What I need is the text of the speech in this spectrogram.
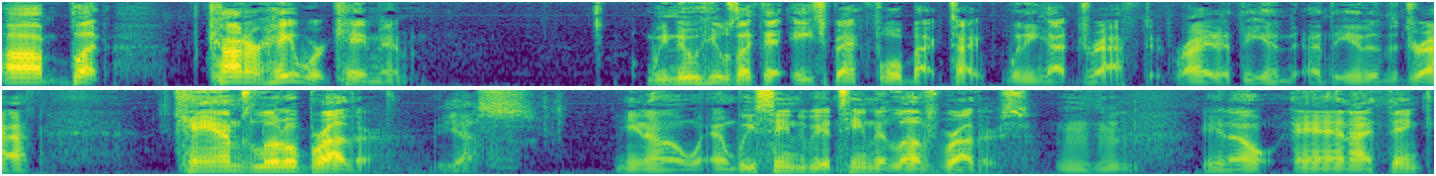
Um, but Connor Heyward came in. We knew he was like that H back fullback type when he got drafted, right at the end at the end of the draft. Cam's little brother, Yes. you know, and we seem to be a team that loves brothers. Mm-hmm. you know. And I think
